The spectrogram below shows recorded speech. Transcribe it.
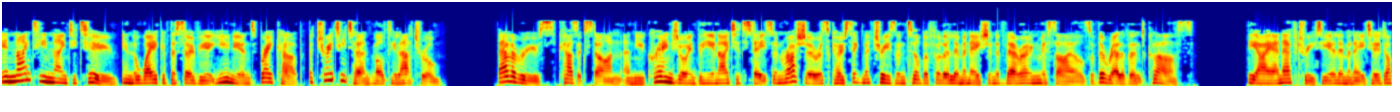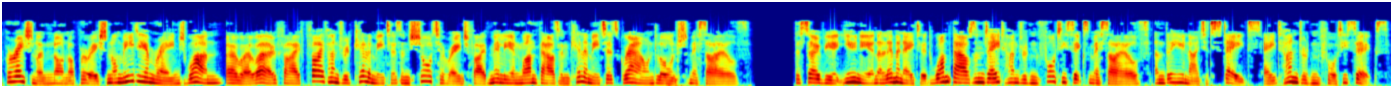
In 1992, in the wake of the Soviet Union's breakup, the treaty turned multilateral. Belarus, Kazakhstan, and Ukraine joined the United States and Russia as co-signatories until the full elimination of their own missiles of the relevant class. The INF Treaty eliminated operational and non-operational medium-range 1,0005 500 km and shorter-range 5,001,000 km ground-launched missiles. The Soviet Union eliminated 1,846 missiles, and the United States, 846.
